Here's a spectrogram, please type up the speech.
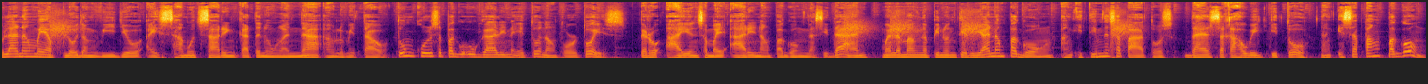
Mula nang may upload ang video ay samot-saring katanungan na ang lumitaw tungkol sa pag-uugali na ito ng tortoise. Pero ayon sa may-ari ng pagong na si Dan, malamang na pinuntirya ng pagong ang itim na sapatos dahil sa kahawig ito ng isa pang pagong.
